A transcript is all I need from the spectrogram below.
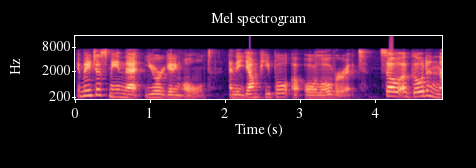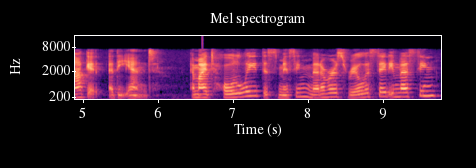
it may just mean that you're getting old and the young people are all over it. So a golden nugget at the end. Am I totally dismissing metaverse real estate investing?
